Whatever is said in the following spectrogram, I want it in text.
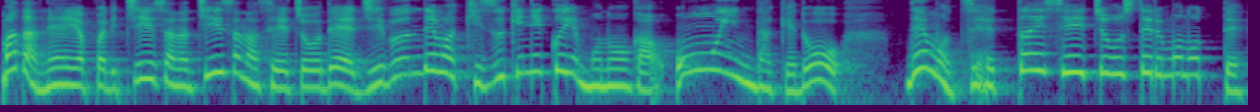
まだねやっぱり小さな小さな成長で自分では気づきにくいものが多いんだけどでも絶対成長してるものって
